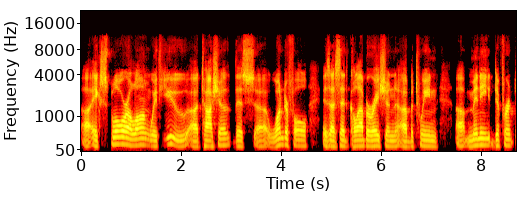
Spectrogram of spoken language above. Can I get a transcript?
uh, explore along with you, uh, Tasha, this uh, wonderful, as I said, collaboration uh, between uh, many different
